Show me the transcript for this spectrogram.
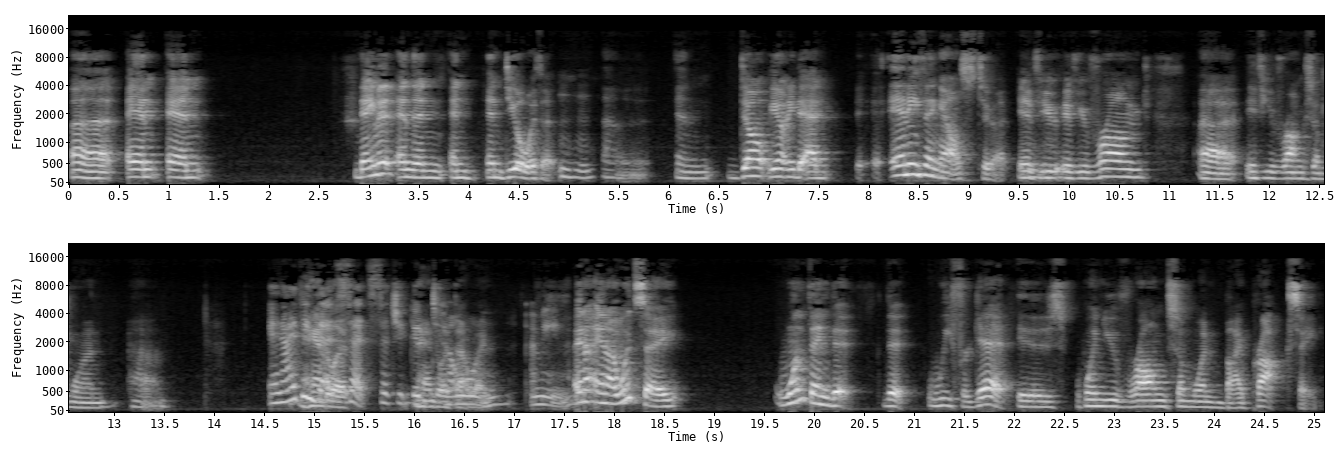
Uh, and, and name it and then, and, and deal with it. Mm-hmm. Uh, and don't, you don't need to add anything else to it. If you, Mm-hmm. if you've wronged, uh, if you've wronged someone, um, And I think that it- sets such a good handle that way. tone. I mean, And I- and I would say one thing that that we forget is when you've wronged someone by proxy.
